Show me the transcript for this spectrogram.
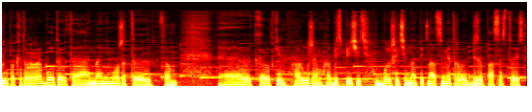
группа, которая работает, а она не может там, коротким оружием обеспечить больше, чем на 15 метров безопасность. То есть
